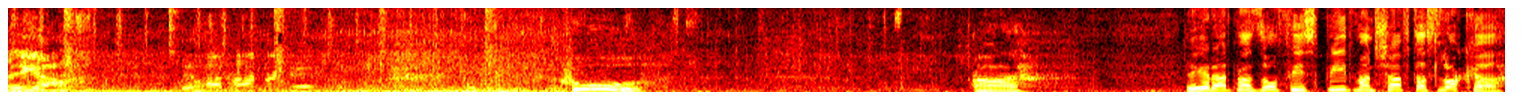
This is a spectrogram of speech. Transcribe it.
Digga. Puh. Ah. Digga, da hat man so viel Speed, man schafft das locker.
